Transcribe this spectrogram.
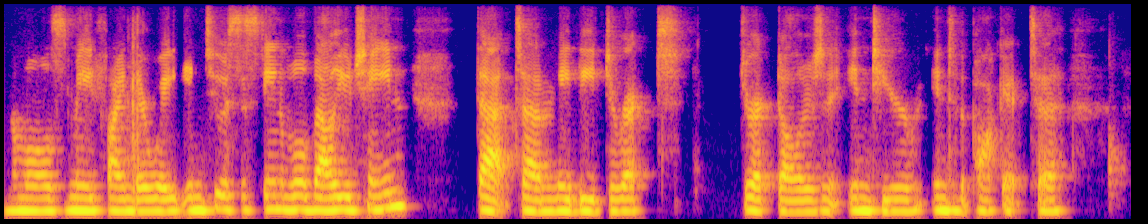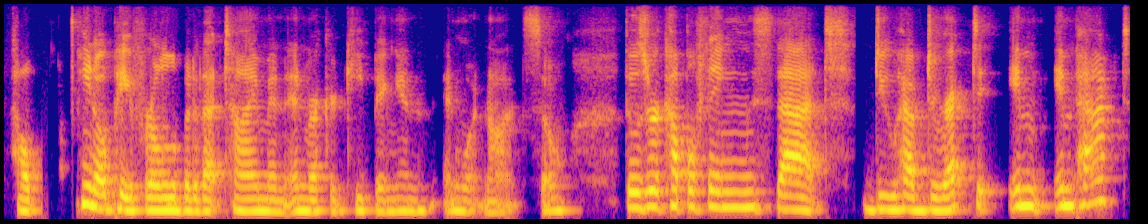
animals may find their way into a sustainable value chain, that um, may be direct direct dollars into your into the pocket to help you know pay for a little bit of that time and, and record keeping and and whatnot. So those are a couple things that do have direct Im- impact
